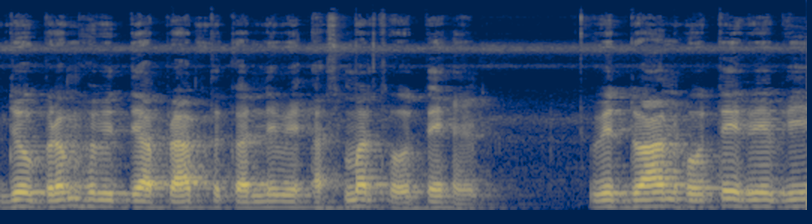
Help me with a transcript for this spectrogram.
जो ब्रह्म विद्या प्राप्त करने में असमर्थ होते हैं। विद्वान होते हुए भी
